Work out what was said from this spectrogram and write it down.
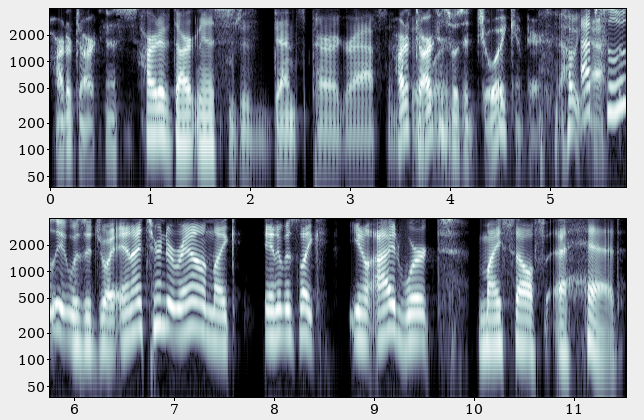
Heart of Darkness. Heart of Darkness. Which is dense paragraphs. And Heart of Darkness words. was a joy compared. Oh yeah. Absolutely, it was a joy. And I turned around like, and it was like, you know, I had worked myself ahead,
